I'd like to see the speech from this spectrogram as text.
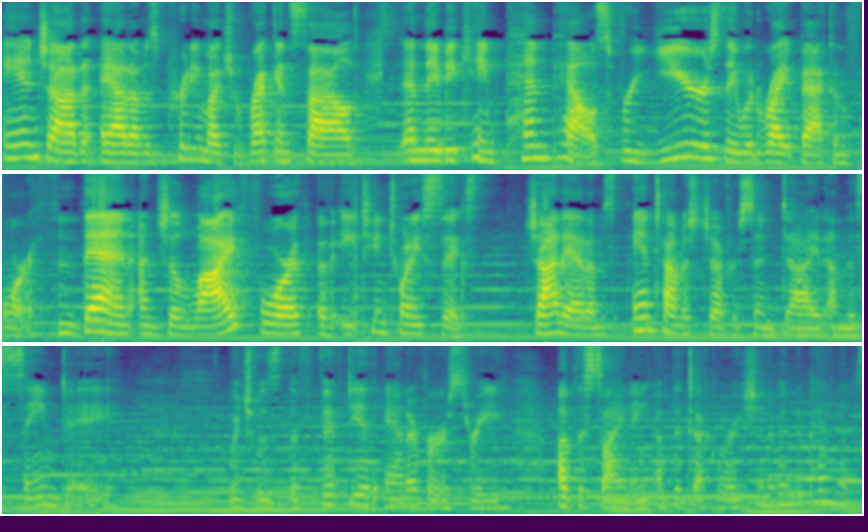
and John Adams pretty much reconciled and they became pen pals. For years, they would write back and forth. And then on July 4th of 1826, John Adams and Thomas Jefferson died on the same day, which was the 50th anniversary of the signing of the Declaration of Independence.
